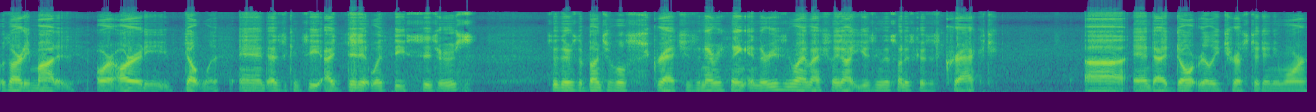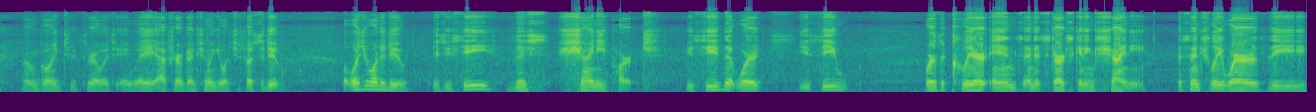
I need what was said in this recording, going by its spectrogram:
was already modded, or already dealt with, and as you can see, I did it with these scissors, so there's a bunch of little scratches and everything, and the reason why I'm actually not using this one is because it's cracked, uh, and I don't really trust it anymore. I'm going to throw it away after I'm done showing you what you're supposed to do. But what you want to do is you see this shiny part. You see that where you see where the clear ends and it starts getting shiny. Essentially where the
